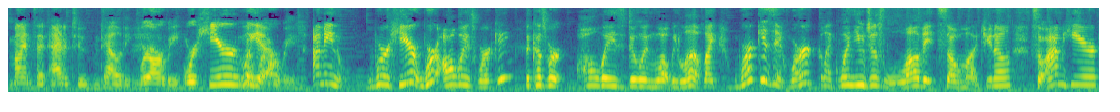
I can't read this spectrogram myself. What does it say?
mindset, attitude, mentality. Where are we? We're here, but Well, yeah. where are we? I mean, we're here, we're always working because we're always doing what we love. Like, work isn't work, like when you just love it so much, you know? So I'm here,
